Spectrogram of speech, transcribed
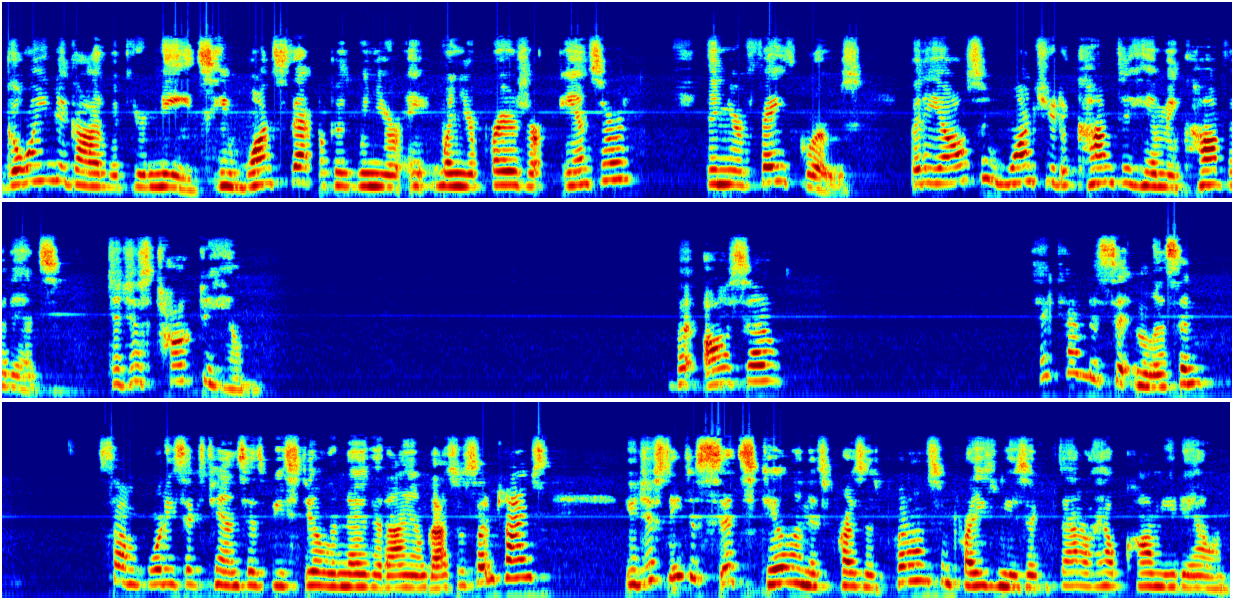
going to God with your needs. He wants that because when your when your prayers are answered, then your faith grows. But he also wants you to come to him in confidence, to just talk to him. But also take time to sit and listen. Psalm 46:10 says, Be still and know that I am God. So sometimes you just need to sit still in his presence. Put on some praise music. That'll help calm you down.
